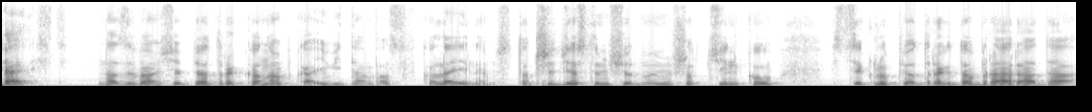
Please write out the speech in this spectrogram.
Cześć, nazywam się Piotrek Konopka i witam Was w kolejnym 137 już odcinku z cyklu Piotrek Dobra Rada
